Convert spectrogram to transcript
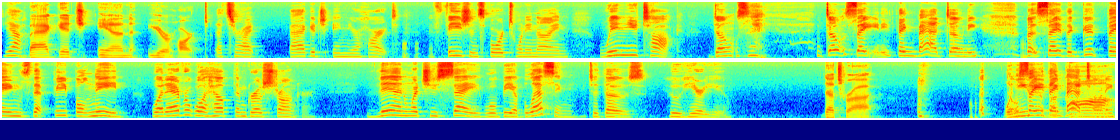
Yeah, Baggage in your heart. that's right. Baggage in your heart. Uh-huh. Ephesians 4:29. When you talk, don't say don't say anything bad, Tony, but say the good things that people need, whatever will help them grow stronger. Then what you say will be a blessing to those who hear you. That's right. Don't say have a anything bad, Tony.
